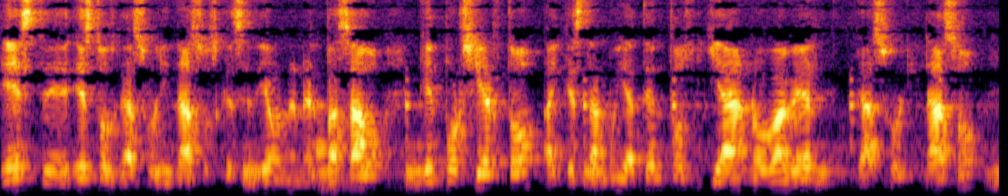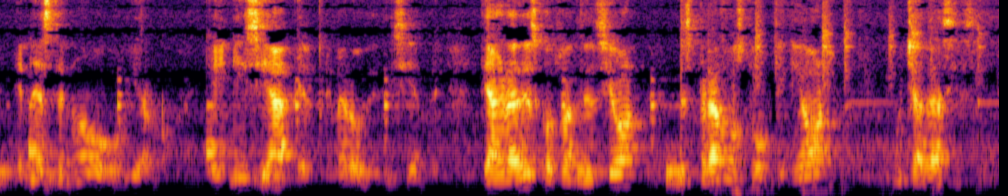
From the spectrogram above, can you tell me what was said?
este, estos gasolinazos que se dieron en el pasado, que por cierto hay que estar muy atentos, ya no va a haber gasolinazo en este nuevo gobierno que inicia el primero de diciembre. Te agradezco tu atención, esperamos tu opinión, muchas gracias.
